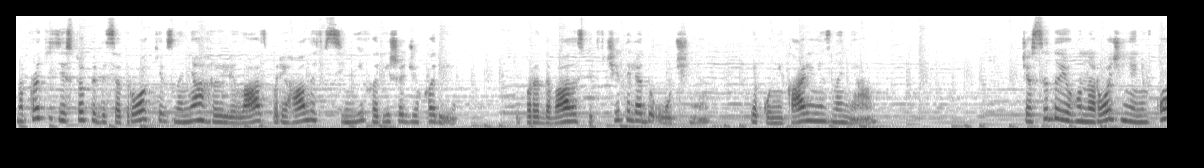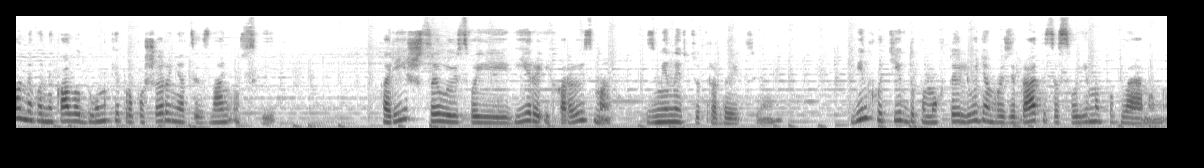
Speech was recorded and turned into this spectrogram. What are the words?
На протязі 150 років знання гри Ліла зберігались в сім'ї Харіша Джухарі і передавались від вчителя до учня як унікальні знання. В часи до його народження ні в кого не виникало думки про поширення цих знань у світ. Харіш силою своєї віри і харизми змінив цю традицію. Він хотів допомогти людям розібратися своїми проблемами,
